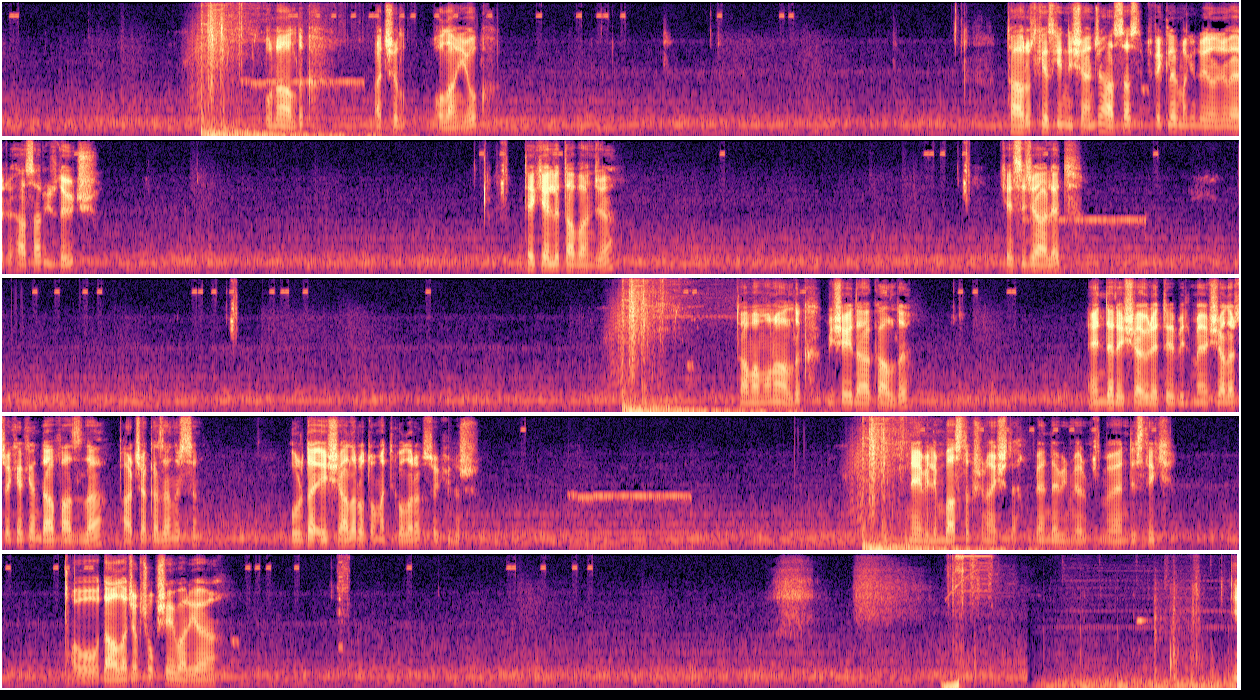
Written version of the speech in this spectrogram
Bunu aldık. Açıl olan yok. Taarruz keskin nişancı hassas tüfekler makinelerine ver hasar %3. Tek elli tabanca. Kesici alet. Tamam onu aldık. Bir şey daha kaldı. Ender eşya üretebilme eşyalar sökerken daha fazla parça kazanırsın. Burada eşyalar otomatik olarak sökülür. Ne bileyim bastık şuna işte. Ben de bilmiyorum. Mühendislik. Oo dağılacak çok şey var ya.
